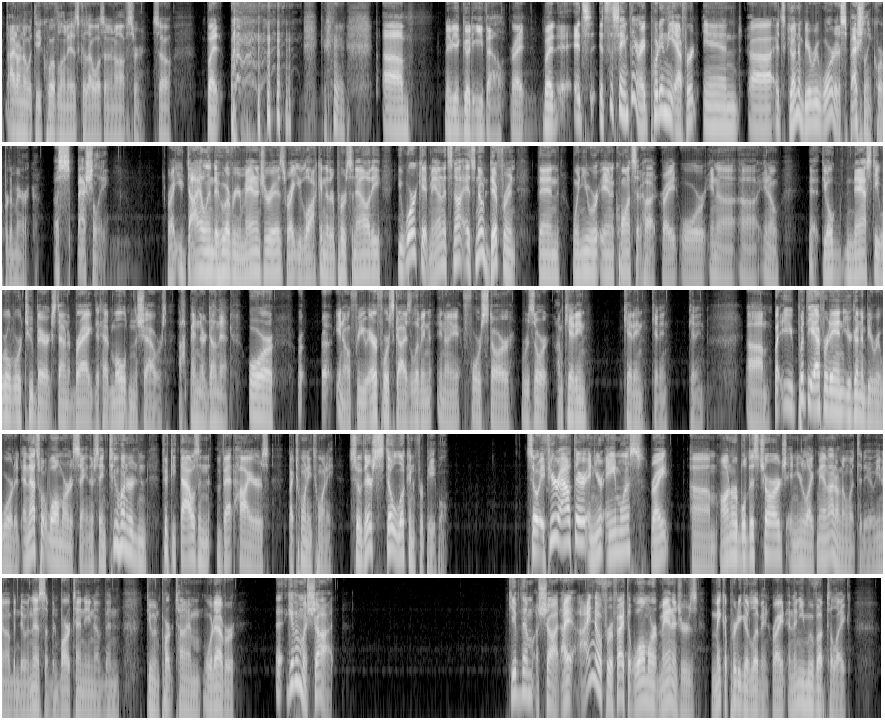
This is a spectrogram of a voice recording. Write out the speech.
I don't know what the equivalent is because I wasn't an officer. So, but um, maybe a good eval, right? But it's it's the same thing, right? Put in the effort, and uh, it's going to be rewarded, especially in corporate America, especially. Right, you dial into whoever your manager is. Right, you lock into their personality. You work it, man. It's not. It's no different than when you were in a Quonset hut, right, or in a uh, you know the old nasty World War II barracks down at Bragg that had mold in the showers. I've been there, done that. Or uh, you know, for you Air Force guys living in a four star resort. I'm kidding, kidding, kidding, kidding. Um, but you put the effort in, you're going to be rewarded. And that's what Walmart is saying. They're saying 250,000 vet hires by 2020. So they're still looking for people. So if you're out there and you're aimless, right? Um, honorable discharge, and you're like, man, I don't know what to do. You know, I've been doing this, I've been bartending, I've been doing part time, whatever. Uh, give them a shot. Give them a shot. I, I know for a fact that Walmart managers make a pretty good living, right? And then you move up to like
